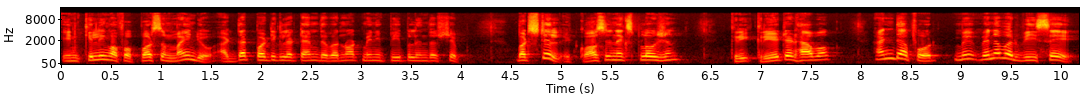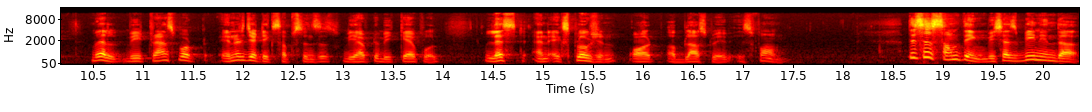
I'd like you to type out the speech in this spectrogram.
in killing of a person. Mind you at that particular time there were not many people in the ship, but still it caused an explosion cre created havoc. And therefore, may, whenever we say well we transport energetic substances we have to be careful lest an explosion or a blast wave is formed. This is something which has been in the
